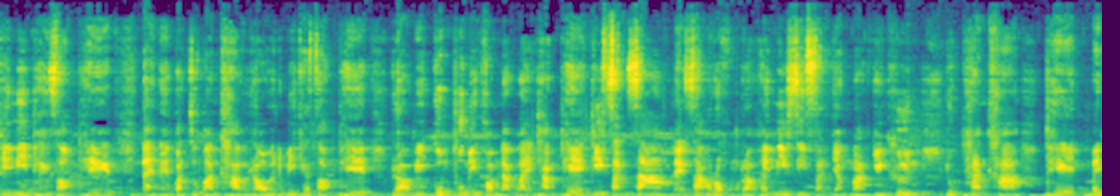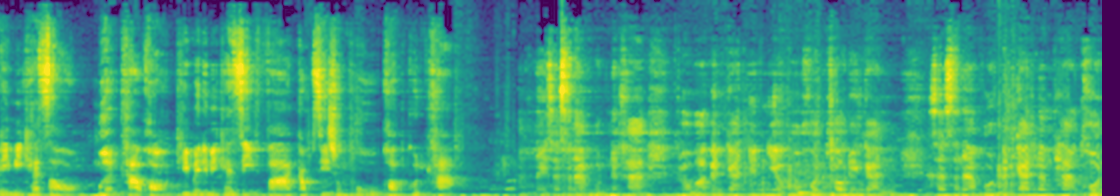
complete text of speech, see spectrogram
ที่มีเพียงสองเพศ แต่ในปัจจุบันข่าวเราไม่ได้มีแค่สองเพศ เรามีกลุ่มผู้มีความหลากหลายทางเพศที่สรรสร้าง และสร้างโลกของเราให้มีสีสันอย่างมากยิ่งขึ้น ทุกท่านคะ เพศไม่ได้มีแค่สองเหมือนข้าวของที่ไม่ได้มีแค่สีฟ้ากับสีชมพูขอบคุณค่ะ ศาสนาพุทธนะคะ เพราะว่าเป็นการยึดเหนี่ยวผู้คนเข้าด้วยกัน ศาสนาพุทธเป็นการนำทางคน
